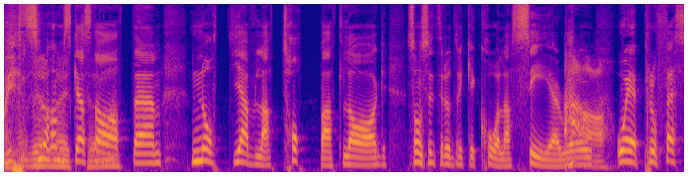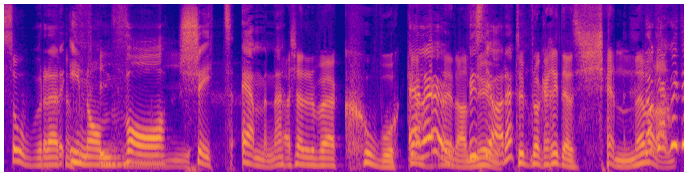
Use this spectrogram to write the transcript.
Quizlamska staten. staten, något jävla toppat lag som sitter och dricker Cola Zero Ja. och är professorer inom var sitt ämne. Jag känner det börjar koka Eller hur? redan Visst nu. gör det? Typ de kanske inte ens känner De varandra. kanske inte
